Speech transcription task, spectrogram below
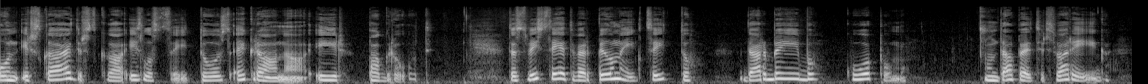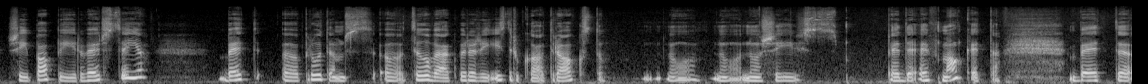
un ir skaidrs, ka izlasīt tos ekrānā ir pagrūti. Tas viss ietver pilnīgi citu darbību kopumu, un tāpēc ir svarīga šī papīra versija, bet Eh, protams, eh, cilvēki var arī izdrukāt rakstu no, no, no šīs PDF maketa, bet eh,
